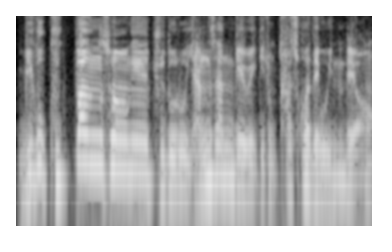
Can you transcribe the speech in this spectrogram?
미국 국방성의 주도로 양산 계획이 좀 가속화되고 있는데요.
